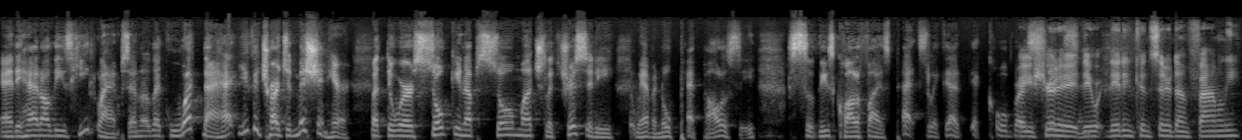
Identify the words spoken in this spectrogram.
And they had all these heat lamps, and like, "What the heck? You could charge admission here!" But they were soaking up so much electricity. We have a no pet policy, so these qualify as pets, like that. Cobra. Are you sure they they, were, they didn't consider them family?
